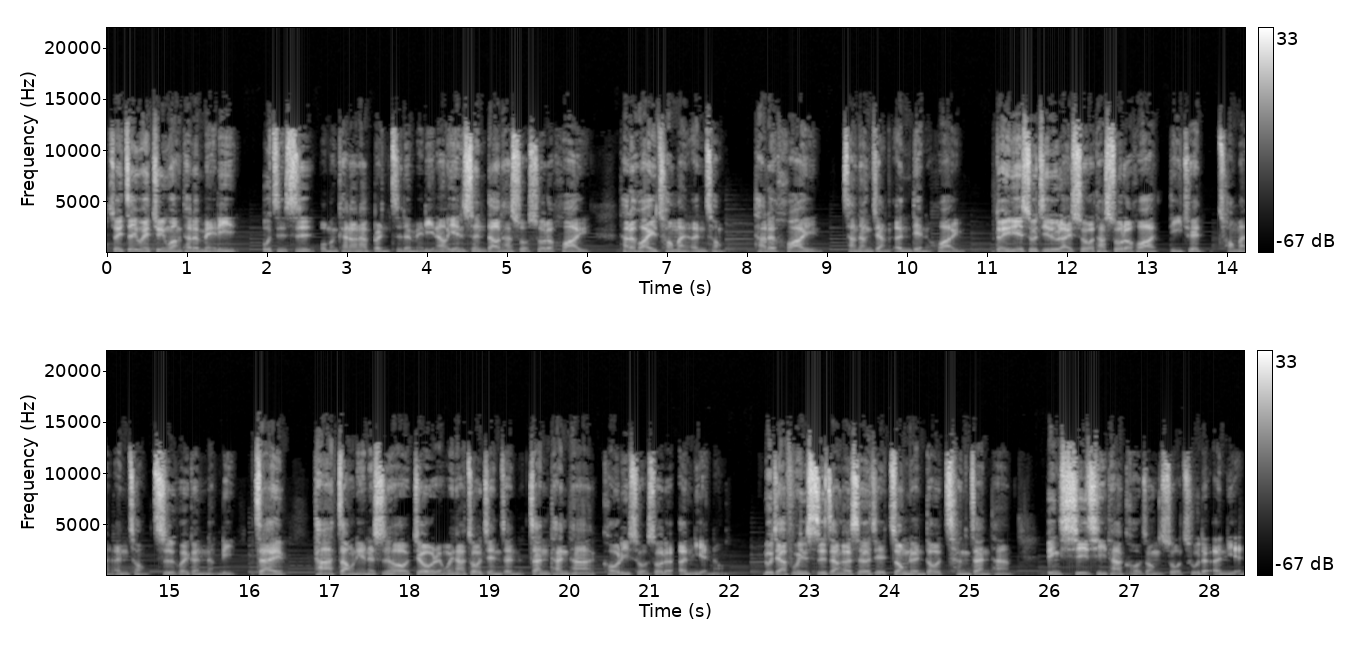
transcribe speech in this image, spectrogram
所以这一位君王，他的美丽不只是我们看到他本质的美丽，然后延伸到他所说的话语，他的话语充满恩宠，他的话语。常常讲恩典的话语，对于耶稣基督来说，他说的话的确充满恩宠、智慧跟能力。在他早年的时候，就有人为他做见证，赞叹他口里所说的恩言哦。路加福音四章二十二节，众人都称赞他，并稀奇他口中所出的恩言。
